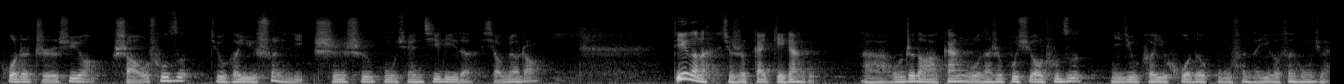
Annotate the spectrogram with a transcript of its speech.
或者只需要少出资就可以顺利实施股权激励的小妙招。第一个呢，就是该给干股啊。我们知道啊，干股它是不需要出资，你就可以获得股份的一个分红权。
